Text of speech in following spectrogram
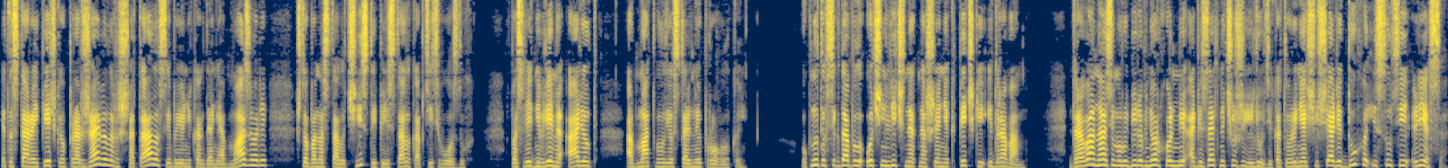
Эта старая печка проржавела, расшаталась, ибо ее никогда не обмазывали, чтобы она стала чистой и перестала коптить воздух. В последнее время Арилд обматывал ее стальной проволокой. У Кнута всегда было очень личное отношение к печке и дровам. Дрова на зиму рубили в Нёрхольме обязательно чужие люди, которые не ощущали духа и сути леса.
